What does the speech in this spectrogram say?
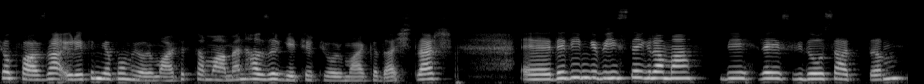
çok fazla üretim yapamıyorum artık. Tamamen hazır getirtiyorum arkadaşlar. Ee, dediğim gibi Instagram'a bir reis videosu attım.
